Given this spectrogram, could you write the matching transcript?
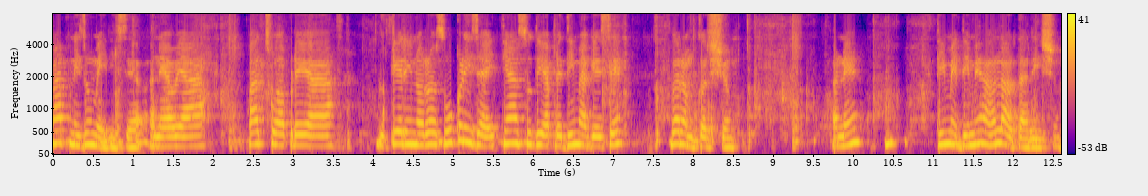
માપની જ ઉમેરી છે. અને હવે આ પાછું આપણે આ કેરીનો રસ ઉકળી જાય ત્યાં સુધી આપણે ધીમા ગેસે ગરમ કરશું. અને ધીમે ધીમે હલાવતા રહીશું.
